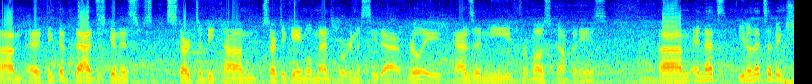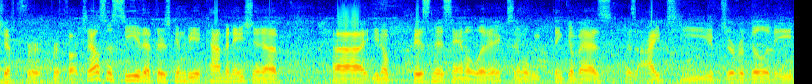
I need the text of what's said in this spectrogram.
Um, I think that that is going to start to become, start to gain momentum. We're going to see that really as a need for most companies, um, and that's you know that's a big shift for, for folks. I also see that there's going to be a combination of uh, you know, business analytics and what we think of as, as IT, observability,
